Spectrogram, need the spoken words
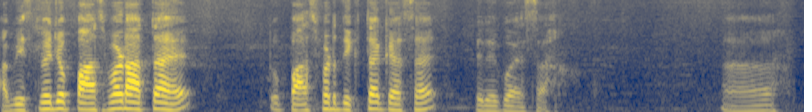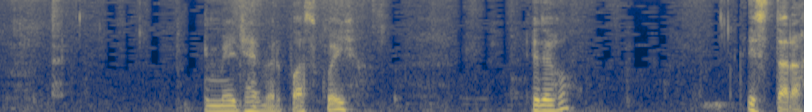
अब इसमें जो पासवर्ड आता है तो पासवर्ड दिखता कैसा है? ये देखो ऐसा। आ, इमेज है मेरे पास कोई। ये देखो। इस तरह।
